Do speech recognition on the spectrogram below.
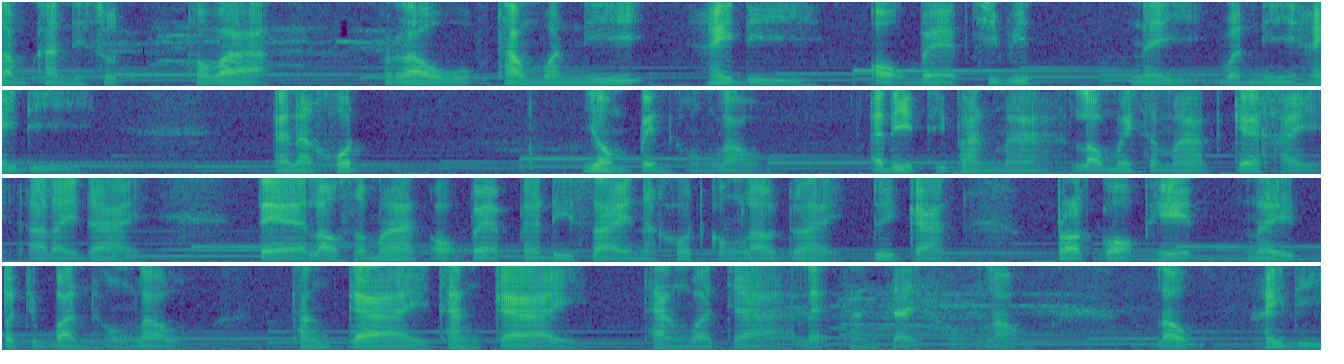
สำคัญที่สุด เพราะว่าเราทำวันนี้ให้ดีออกแบบชีวิตในวันนี้ให้ดี อนาคตย่อมเป็นของเรา อดีตที่ผ่านมาเราไม่สามารถแก้ไขอะไรได้ แต่เราสามารถออกแบบและดีไซน์อนาคตของเราได้ด้วยการประกอบเหตุในปัจจุบันของเรา ทั้งกายทางกาย ทางวาจาและทางใจของเรา เราให้ดี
